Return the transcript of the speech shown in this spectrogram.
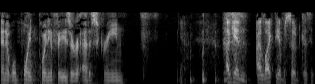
and at one point pointing a phaser at a screen. Yeah. Again, I like the episode because it.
